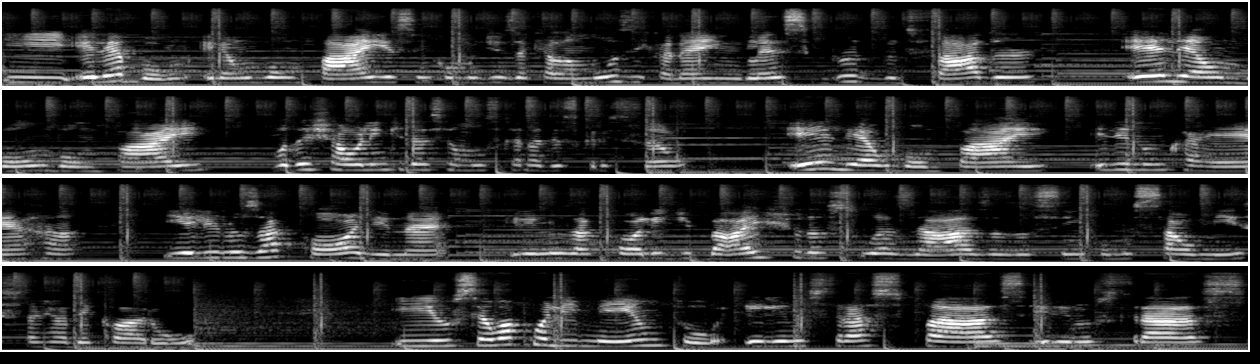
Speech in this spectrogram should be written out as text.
E ele é bom, ele é um bom pai, assim como diz aquela música, né, em inglês, Good Good Father. Ele é um bom bom pai. Vou deixar o link dessa música na descrição. Ele é um bom pai, ele nunca erra, e ele nos acolhe, né? Ele nos acolhe debaixo das suas asas, assim como o salmista já declarou. E o seu acolhimento, ele nos traz paz, ele nos traz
